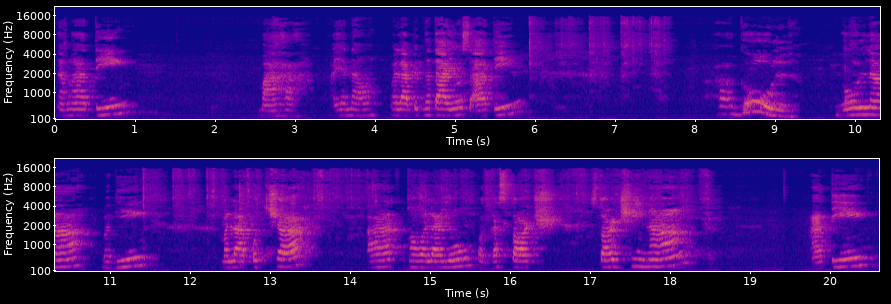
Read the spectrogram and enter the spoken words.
ng ating maha. Ayan na, oh. malapit na tayo sa ating uh, goal. Goal na maging malapot siya at mawala yung pagka-starch starchy ng ating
